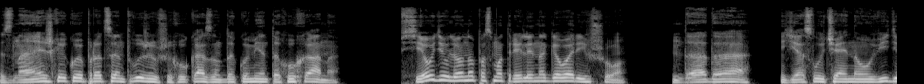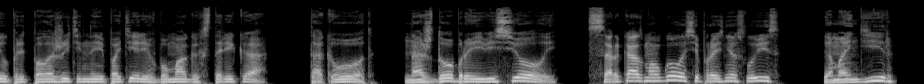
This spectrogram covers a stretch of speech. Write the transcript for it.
Знаешь, какой процент выживших указан в документах у хана? Все удивленно посмотрели на говорившего. Да-да, я случайно увидел предположительные потери в бумагах старика. Так вот, наш добрый и веселый, с сарказмом в голосе произнес Луис. Командир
